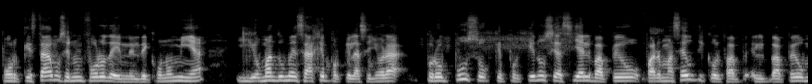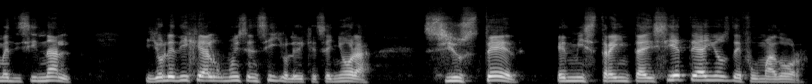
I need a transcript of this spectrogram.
porque estábamos en un foro de, en el de economía y yo mando un mensaje porque la señora propuso que por qué no se hacía el vapeo farmacéutico, el, el vapeo medicinal. Y yo le dije algo muy sencillo, le dije, señora, si usted en mis 37 años de fumador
